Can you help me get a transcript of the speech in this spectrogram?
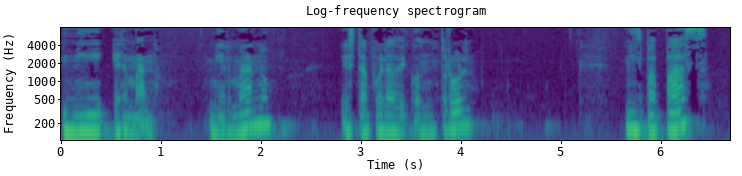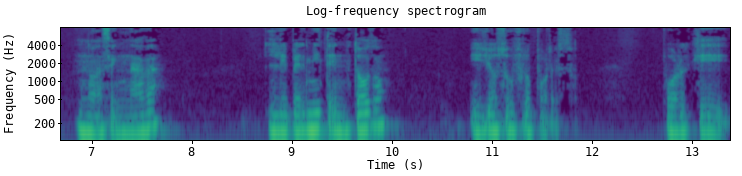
Mi hermano. Mi hermano está fuera de control. Mis papás no hacen nada. Le permiten todo y yo sufro por eso. Porque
